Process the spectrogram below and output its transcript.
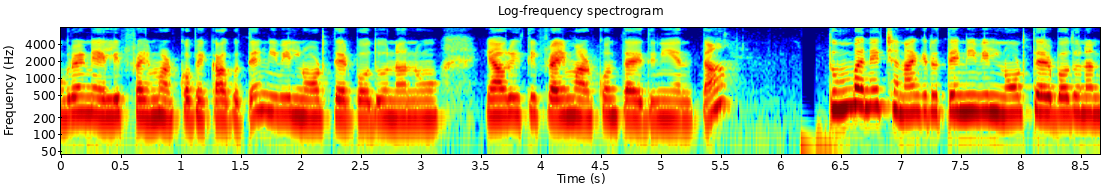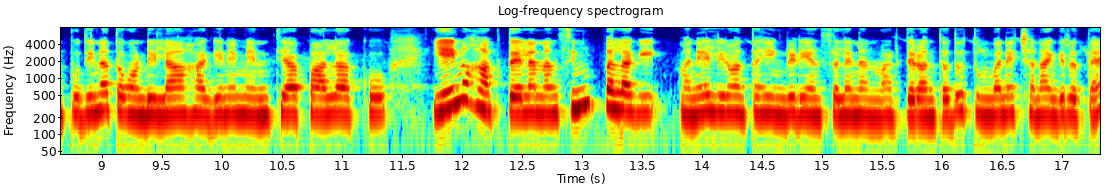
ಒಗ್ಗರಣೆಯಲ್ಲಿ ಫ್ರೈ ಮಾಡ್ಕೋಬೇಕಾಗುತ್ತೆ. ನೀವು ಇಲ್ಲಿ ನೋಡ್ತಾ ಇರ್ಬೋದು ನಾನು ಯಾವ ರೀತಿ ಫ್ರೈ ಮಾಡ್ಕೊತಾ ಇದ್ದೀನಿ ಅಂತ. ತುಂಬಾ ಚೆನ್ನಾಗಿರುತ್ತೆ. ನೀವು ಇಲ್ಲಿ ನೋಡ್ತಾ ಇರ್ಬೋದು, ನಾನು ಪುದೀನ ತೊಗೊಂಡಿಲ್ಲ ಹಾಗೆಯೇ ಮೆಂತ್ಯ, ಪಾಲಾಕು, ಏನೂ ಹಾಕ್ತಾ ಇಲ್ಲ. ನಾನು ಸಿಂಪಲ್ಲಾಗಿ ಮನೆಯಲ್ಲಿರುವಂತಹ ಇಂಗ್ರೀಡಿಯೆಂಟ್ಸಲ್ಲೇ ನಾನು ಮಾಡ್ತಿರೋವಂಥದ್ದು ತುಂಬಾ ಚೆನ್ನಾಗಿರುತ್ತೆ.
